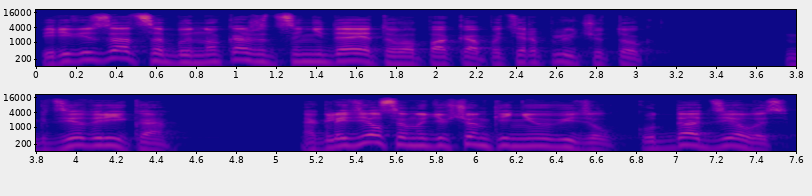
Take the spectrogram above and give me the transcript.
Перевязаться бы, но кажется, не до этого пока, потерплю чуток. Где Дрика? Огляделся, но девчонки не увидел. Куда делась?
